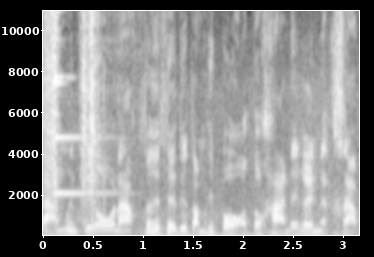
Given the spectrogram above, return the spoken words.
0 0 0กิโลนะครับส่วนจะซื้อที่ต่อมาที่โปรออโต้คานได้เลยนะครับ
